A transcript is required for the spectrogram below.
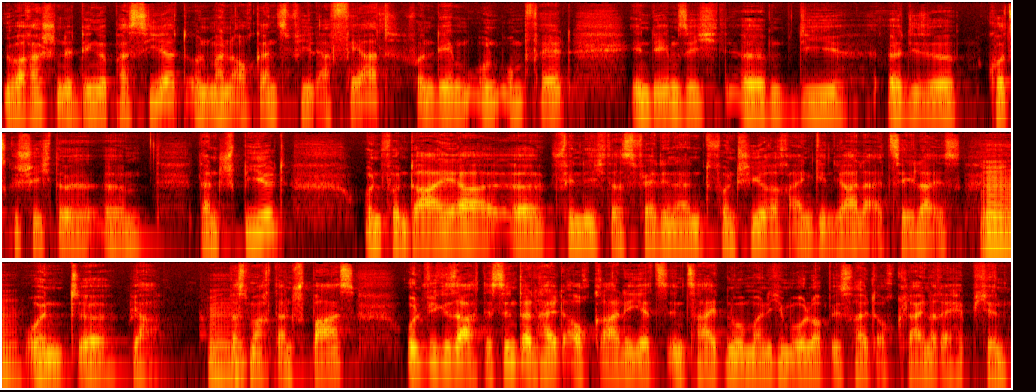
überraschende Dinge passiert und man auch ganz viel erfährt von dem um Umfeld, in dem sich ähm, die, äh, diese Kurzgeschichte ähm, dann spielt. Und von daher äh, finde ich, dass Ferdinand von Schirach ein genialer Erzähler ist. Mhm. Und äh, ja, Mhm. Das macht dann Spaß. Und wie gesagt, es sind dann halt auch gerade jetzt in Zeiten, wo man nicht im Urlaub ist, halt auch kleinere Häppchen.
